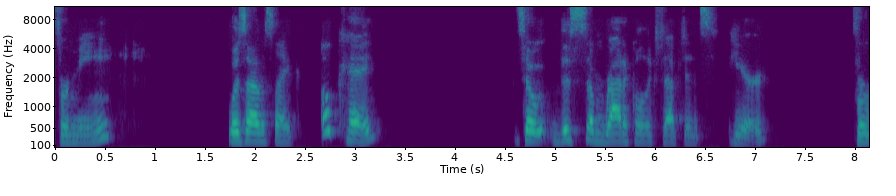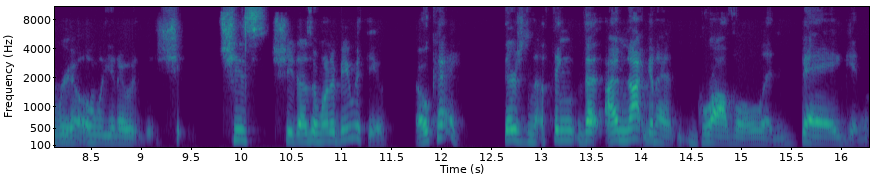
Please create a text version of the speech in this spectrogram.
for me was i was like okay so this is some radical acceptance here for real you know she she's she doesn't want to be with you. Okay. There's nothing that I'm not gonna grovel and beg, and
